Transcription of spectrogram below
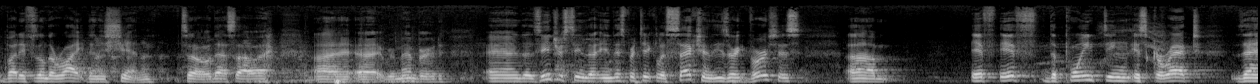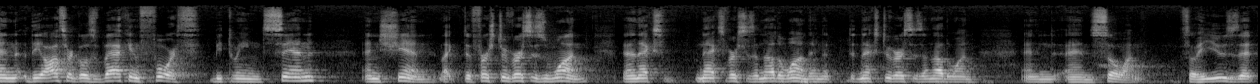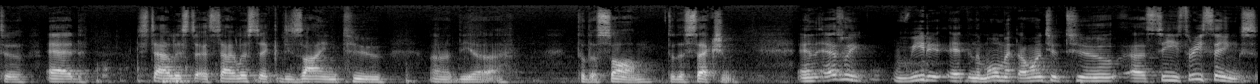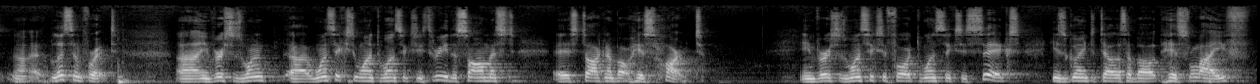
But if it's on the right, then it's shin. So that's how I, I, I remembered. And it's interesting that in this particular section, these are verses. Um, if, if the pointing is correct, then the author goes back and forth between sin and shin. Like the first two verses is one, then the next, next verse is another one, then the, the next two verses another one, and, and so on. So he uses it to add stylistic, stylistic design to uh, the uh, to the psalm, to the section. And as we read it in a moment, I want you to uh, see three things. Uh, listen for it. Uh, in verses 1, 161 to 163, the psalmist is talking about his heart. In verses 164 to 166, he's going to tell us about his life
